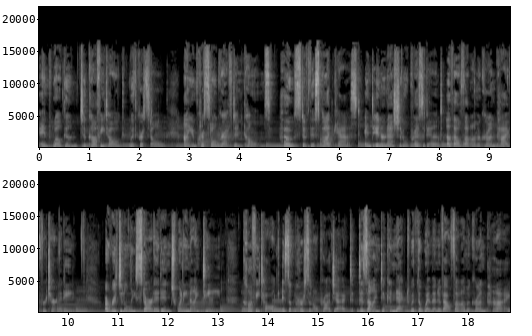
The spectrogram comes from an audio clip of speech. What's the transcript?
and welcome to Coffee Talk with Crystal. I am Crystal Grafton Combs, host of this podcast and international president of Alpha Omicron Pi Fraternity. Originally started in 2019, Coffee Talk is a personal project designed to connect with the women of Alpha Omicron Pi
